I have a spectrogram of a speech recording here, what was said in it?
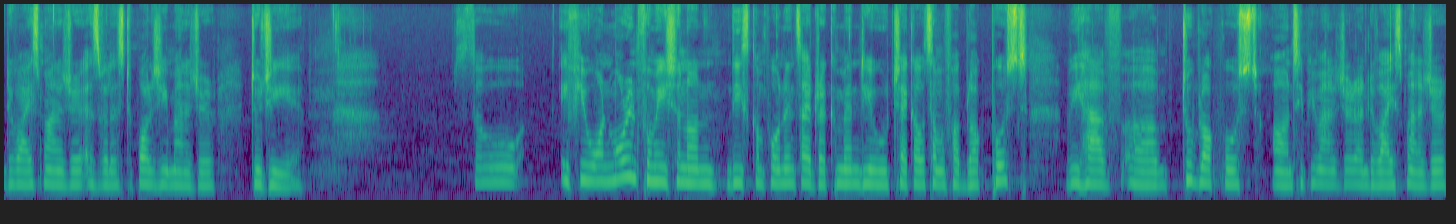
device manager, as well as topology manager to GA. So if you want more information on these components, I'd recommend you check out some of our blog posts we have um, two blog posts on CPU Manager and Device Manager,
